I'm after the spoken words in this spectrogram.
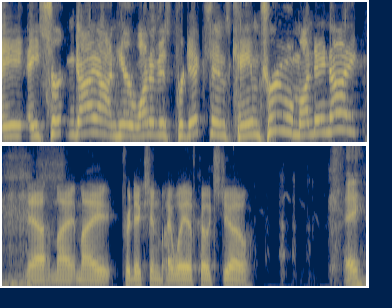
A, a certain guy on here, one of his predictions came true Monday night. Yeah, my my prediction by way of Coach Joe. hey,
